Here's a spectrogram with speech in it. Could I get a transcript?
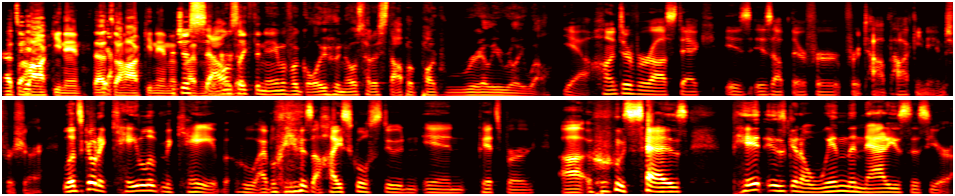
That's a yeah. hockey name. That's yeah. a hockey name. It just sounds like the name of a goalie who knows how to stop a puck really, really well. Yeah, Hunter Vorostek is is up there for for top hockey names for sure. Let's go to Caleb McCabe, who I believe is a high school student in Pittsburgh, uh, who says Pitt is going to win the Natties this year.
